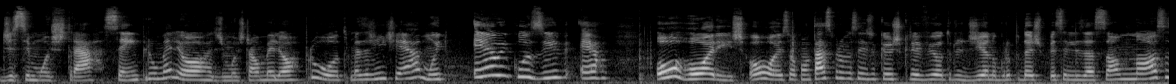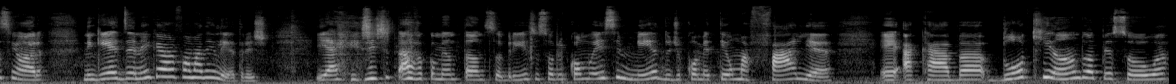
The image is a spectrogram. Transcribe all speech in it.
de se mostrar sempre o melhor, de mostrar o melhor pro outro. Mas a gente erra muito. Eu, inclusive, erro horrores. Horrores. Se eu contasse para vocês o que eu escrevi outro dia no grupo da especialização, nossa senhora, ninguém ia dizer nem que eu era formada em letras. E aí a gente estava comentando sobre isso, sobre como esse medo de cometer uma falha é, acaba bloqueando a pessoa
